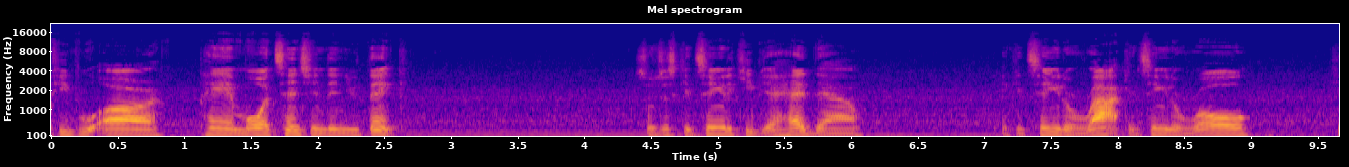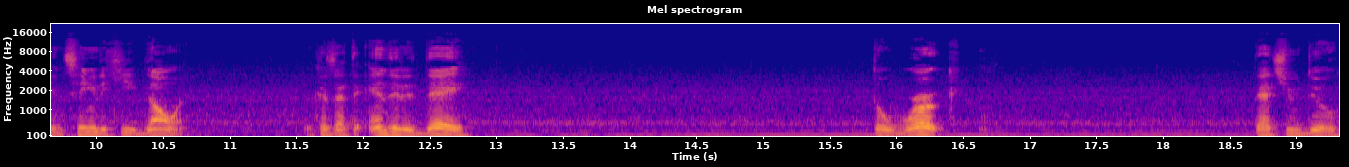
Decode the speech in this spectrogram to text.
People are paying more attention than you think. So just continue to keep your head down and continue to rock, continue to roll, continue to keep going. Because at the end of the day, the work that you do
